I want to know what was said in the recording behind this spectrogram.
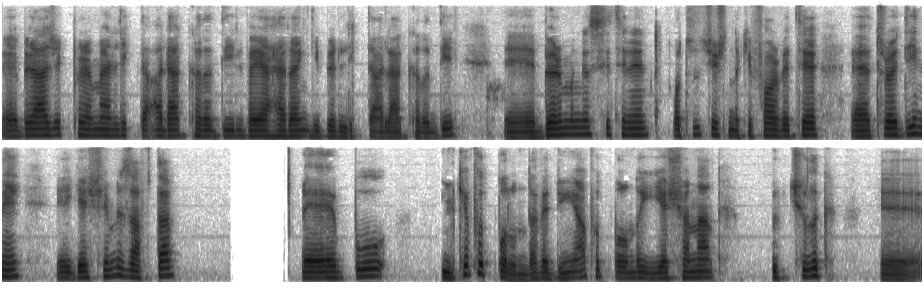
e, birazcık Premier Lig'le alakalı değil veya herhangi bir ligde alakalı değil. E, Birmingham City'nin 33 yaşındaki forveti e, Troy Deeney e, geçtiğimiz hafta e, bu ülke futbolunda ve dünya futbolunda yaşanan ırkçılık e,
